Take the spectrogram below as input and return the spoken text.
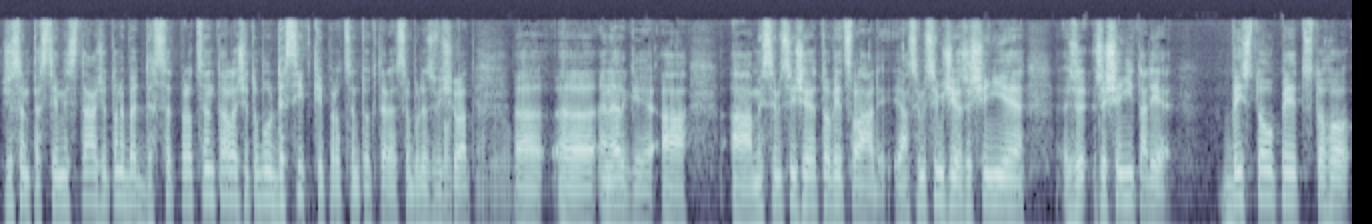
že jsem pesimista, že to nebude 10%, ale že to budou desítky procent, které se bude zvyšovat uh, uh, energie. A, a myslím si, že je to věc vlády. Já si myslím, že řešení, je, že řešení tady je vystoupit z toho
